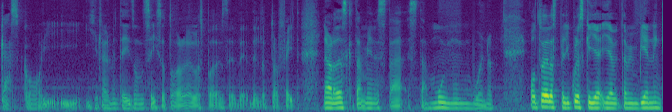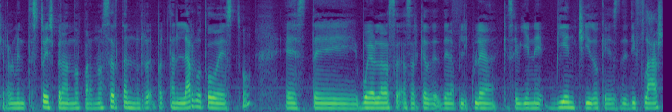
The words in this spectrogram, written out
casco y, y realmente ahí es donde se hizo todos los poderes de, del Doctor Fate. La verdad es que también está, está muy, muy bueno. Otra de las películas que ya, ya también vienen, que realmente estoy esperando para no hacer tan, tan largo todo esto, este, voy a hablar acerca de, la película que se viene bien chido, que es de The Flash.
